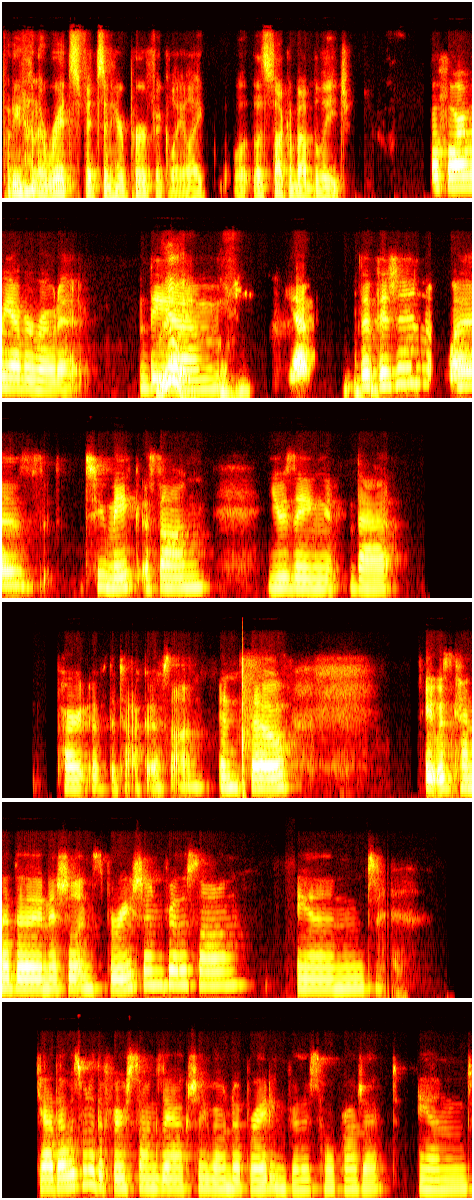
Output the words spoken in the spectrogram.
putting on the Ritz fits in here perfectly? Like, let's talk about Bleach. before we ever wrote it the Really? um yep the vision was to make a song using that part of the Taco song. And so it was kind of the initial inspiration for the song. And yeah that was one of the first songs i actually wound up writing for this whole project. And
